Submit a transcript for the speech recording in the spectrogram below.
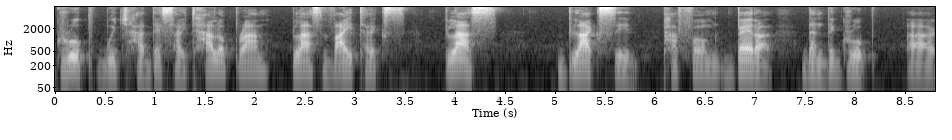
group which had the citalopram plus Vitex plus black seed performed better than the group uh,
